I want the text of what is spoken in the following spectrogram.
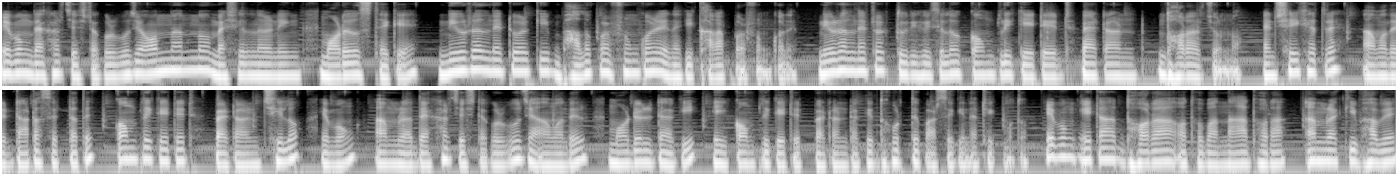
এবং দেখার চেষ্টা করব যে অন্যান্য মেশিন লার্নিং মডেলস থেকে নিউরাল নেটওয়ার্ক কি ভালো পারফর্ম করে নাকি খারাপ পারফর্ম করে। নিউরাল নেটওয়ার্ক তৈরি হয়েছিল কমপ্লিকেটেড প্যাটার্ন ধরার জন্য। অ্যান্ড সেই ক্ষেত্রে আমাদের ডাটা সেটটাতে কমপ্লিকেটেড প্যাটার্ন ছিল এবং আমরা দেখার চেষ্টা করব যে আমাদের মডেলটা কি এই কমপ্লিকেটেড প্যাটার্নটাকে ধরতে পারছে কিনা ঠিক মতো এবং এটা ধরা অথবা না ধরা আমরা কীভাবে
